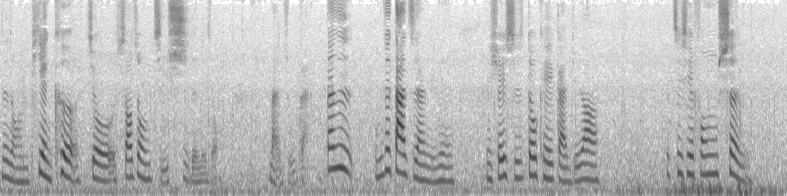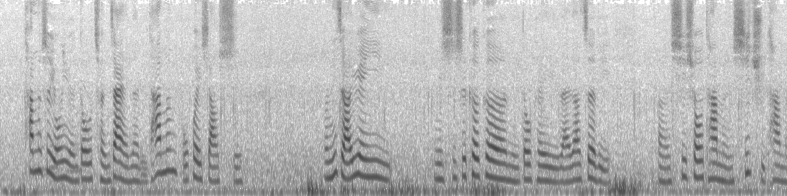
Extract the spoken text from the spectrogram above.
那种片刻就稍纵即逝的那种满足感。但是我们在大自然里面。你随时都可以感觉到这些丰盛，他们是永远都存在在那里，他们不会消失。你只要愿意，你时时刻刻你都可以来到这里，呃，吸收他们，吸取他们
